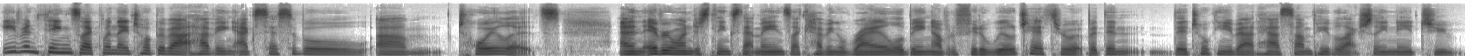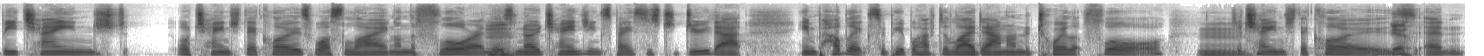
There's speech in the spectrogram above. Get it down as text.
even things like when they talk about having accessible um, toilets, and everyone just thinks that means like having a rail or being able to fit a wheelchair through it. But then they're talking about how some people actually need to be changed or change their clothes whilst lying on the floor, and there's Mm. no changing spaces to do that in public. So people have to lie down on a toilet floor to change their clothes. Mm. Yeah. And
